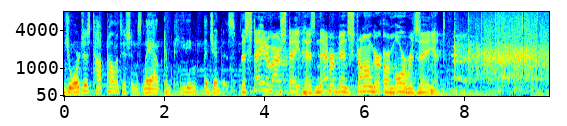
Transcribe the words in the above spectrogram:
Georgia's top politicians lay out competing agendas. The state of our state has never been stronger or more resilient.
